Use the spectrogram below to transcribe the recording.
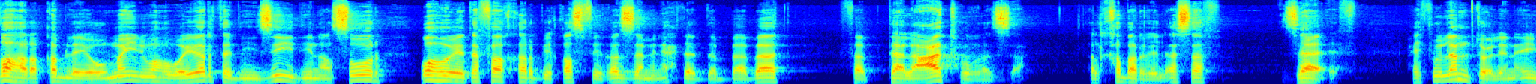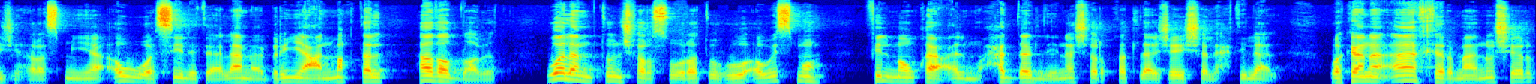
ظهر قبل يومين وهو يرتدي زي ديناصور وهو يتفاخر بقصف غزة من إحدى الدبابات فابتلعته غزة. الخبر للأسف زائف. حيث لم تعلن أي جهة رسمية أو وسيلة إعلام عبرية عن مقتل هذا الضابط ولم تنشر صورته أو اسمه في الموقع المحدد لنشر قتلى جيش الاحتلال. وكان آخر ما نشر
